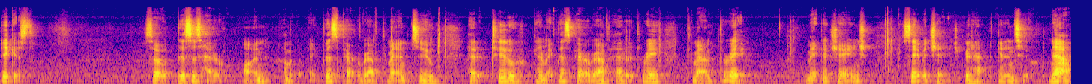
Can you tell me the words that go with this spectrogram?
biggest. So this is header 1. I'm going to make this paragraph Command 2, header 2. I'm going to make this paragraph header 3, Command 3 make a change, save a change. To get into. Now,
